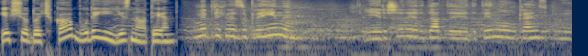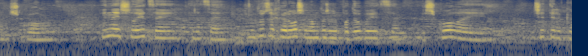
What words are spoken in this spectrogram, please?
якщо дочка буде її знати. Ми приїхали з України і вирішили віддати дитину в українську школу. І знайшли цей ліцей. Ну, Дуже хороше, нам дуже подобається і школа, і вчителька.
